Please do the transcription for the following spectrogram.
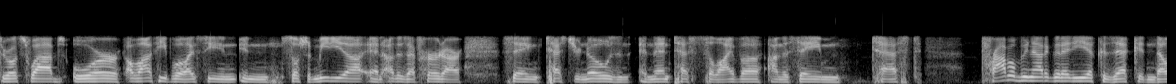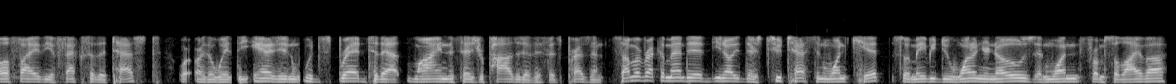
throat swabs, or a lot of people I've seen in social media and others I've heard are saying test your nose and, and then test saliva on the same test. Probably not a good idea because that could nullify the effects of the test or, or, the way the antigen would spread to that line that says you're positive if it's present. Some have recommended, you know, there's two tests in one kit, so maybe do one on your nose and one from saliva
